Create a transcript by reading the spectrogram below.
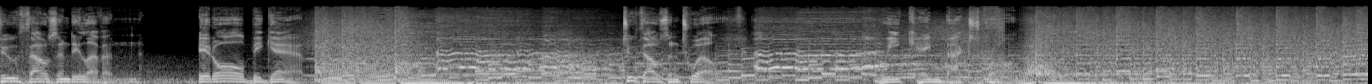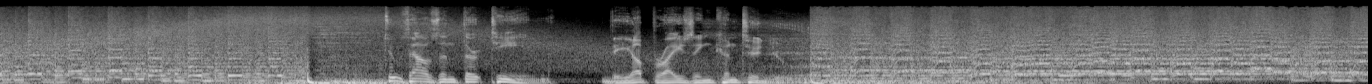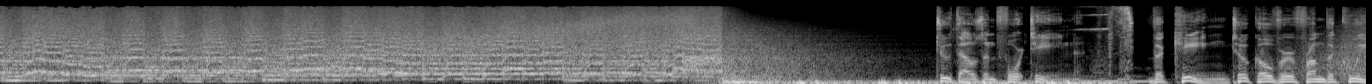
2011. It all began. 2012. We came back strong. 2013. The uprising continued. Two thousand fourteen. The king took over from the queen.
